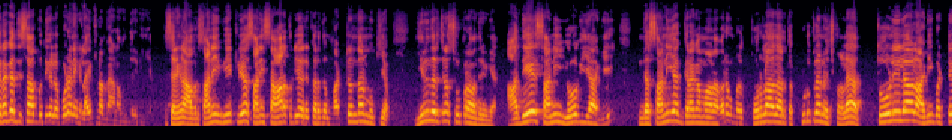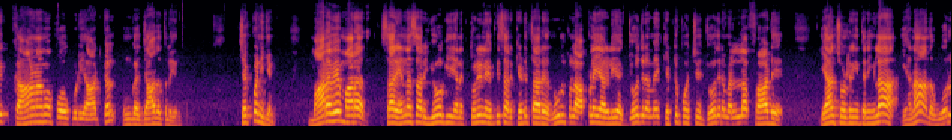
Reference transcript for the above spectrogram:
கிரக திசாபுதிகளை கூட நீங்கள் லைஃப்பில் மேலே வந்துருவீங்க. சரிங்களா? அவர் சனி வீட்லேயோ சனி சாரத்துலேயோ இருக்கிறது மட்டும்தான் முக்கியம். இருந்துருச்சுன்னா சூப்பராக வந்துருவீங்க. அதே சனி யோகியாகி இந்த சனிய கிரகமானவர் உங்களுக்கு பொருளாதாரத்தை கொடுக்கலன்னு வச்சுக்கோங்களேன் தொழிலால் அடிபட்டு காணாமல் போகக்கூடிய ஆட்கள் உங்கள் ஜாதத்தில் இருக்கும். செக் பண்ணிக்கங்க. மாறவே மாறாது. சார் என்ன சார் யோகி எனக்கு தொழிலை எப்படி சார் கெடுத்தாரு? ரூல்குள்ளே அப்ளை ஆகலையே ஜோதிடமே கெட்டு போச்சு ஜோதிடம் எல்லாம் ஃப்ராடு ஏன் சொல்கிறீங்க தெரியுங்களா? ஏன்னா அந்த ஒரு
